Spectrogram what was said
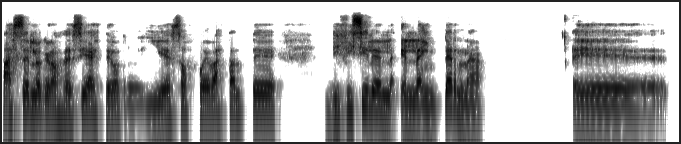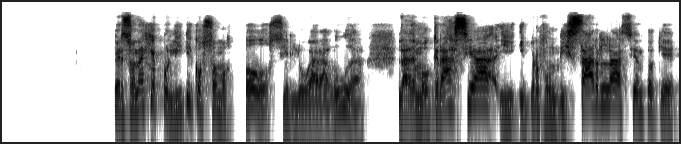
a hacer lo que nos decía este otro. Y eso fue bastante difícil en, la interna. Eh, personajes políticos somos todos, sin lugar a duda. La democracia y, profundizarla, siento que,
